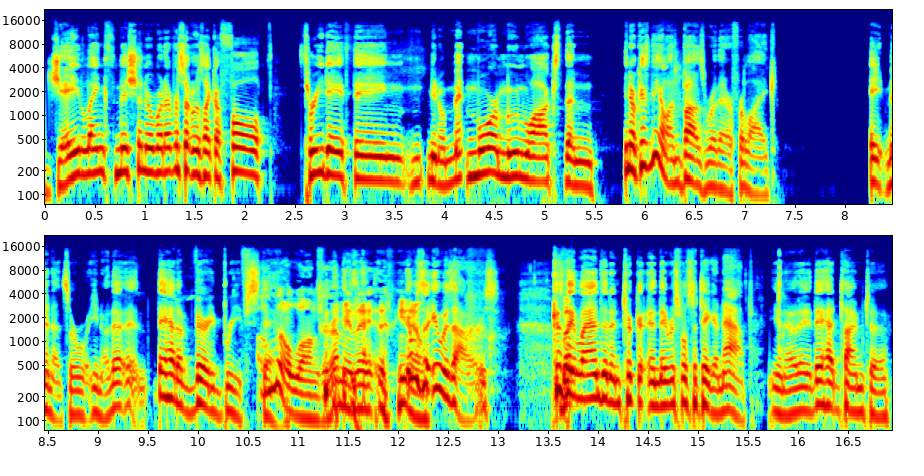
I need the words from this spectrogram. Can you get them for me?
J length mission or whatever. So it was like a full three day thing. You know, more moonwalks than you know because Neil and Buzz were there for like eight minutes or you know they, they had a very brief stay. a little longer. I mean, they, you it was know, it was hours because they landed and took and they were supposed to take a nap. You know, they they had time to.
